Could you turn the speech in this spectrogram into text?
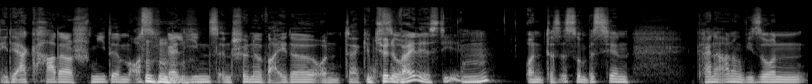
DDR-Kaderschmiede im Osten Berlins in Schöneweide und da gibt es. Schöneweide so, ist die? Mhm. Und das ist so ein bisschen, keine Ahnung, wie so ein,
